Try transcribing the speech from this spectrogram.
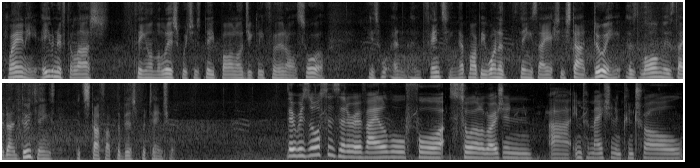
planning, even if the last thing on the list, which is deep biologically fertile soil, is and, and fencing, that might be one of the things they actually start doing as long as they don't do things that stuff up the best potential. The resources that are available for soil erosion uh, information and control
